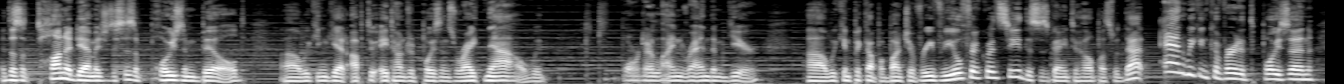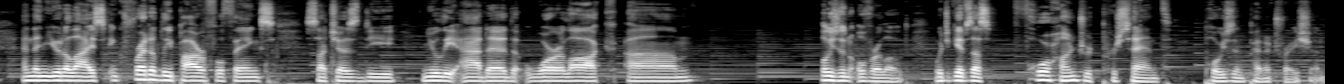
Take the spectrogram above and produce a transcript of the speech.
it does a ton of damage. This is a poison build. Uh, we can get up to 800 poisons right now with borderline random gear. Uh, we can pick up a bunch of reveal frequency. This is going to help us with that. And we can convert it to poison and then utilize incredibly powerful things such as the newly added Warlock um, Poison Overload, which gives us 400% poison penetration,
